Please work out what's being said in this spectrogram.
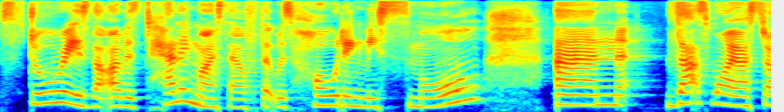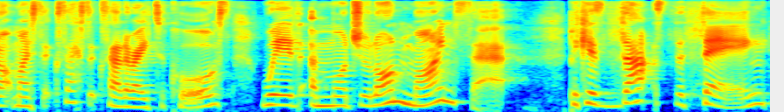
stories that I was telling myself that was holding me small. And that's why I start my Success Accelerator course with a module on mindset because that's the thing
